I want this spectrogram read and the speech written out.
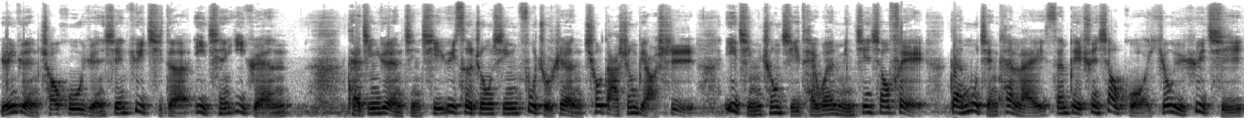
远远超乎原先预期。期的一千亿元。台经院景气预测中心副主任邱达生表示，疫情冲击台湾民间消费，但目前看来三倍券效果优于预期，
